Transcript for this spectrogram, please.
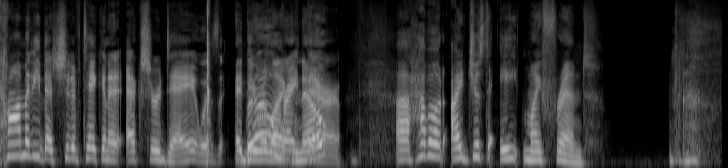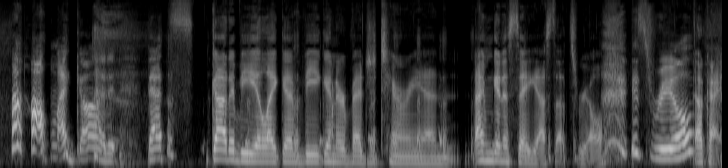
comedy that should have taken an extra day it was and you were boom, like, right "Nope." there Uh, how about I just ate my friend? oh my god that's got to be like a vegan or vegetarian i'm gonna say yes that's real It's real. Okay.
